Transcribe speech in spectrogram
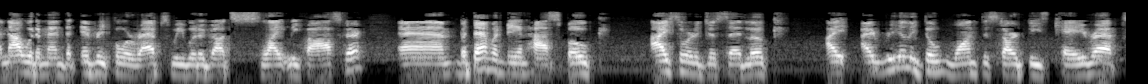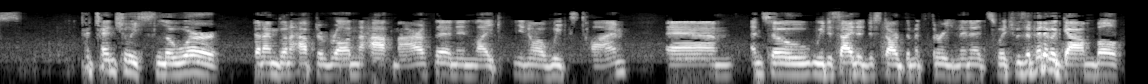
And that would have meant that every four reps we would have got slightly faster. Um, but then when me and Haas spoke, I sort of just said, look, I, I really don't want to start these K reps potentially slower that I'm going to have to run a half marathon in like, you know, a week's time. Um, and so we decided to start them at three minutes, which was a bit of a gamble,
